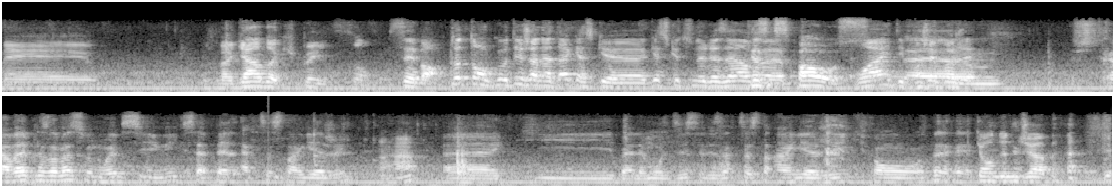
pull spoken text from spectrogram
Mais je me garde occupé, disons. C'est bon. Toi, de ton côté, Jonathan, qu'est-ce que, qu'est-ce que tu nous réserves? Qu'est-ce qui euh, se passe? Ouais, tes prochains projets. Je travaille présentement sur une web série qui s'appelle Artistes engagés. Uh-huh. euh, qui, ben, le mot le dit, c'est des artistes engagés qui font. Qui ont d'une job.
